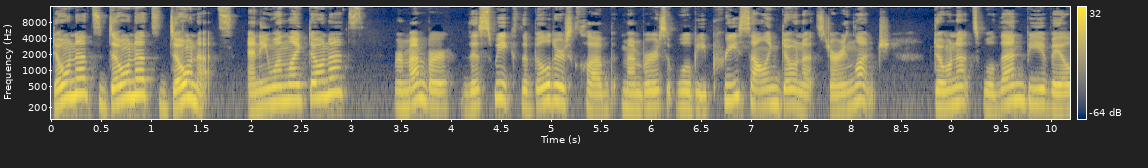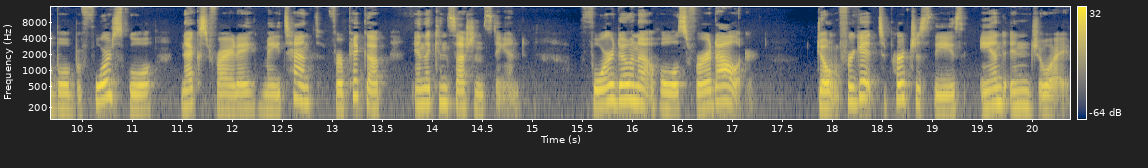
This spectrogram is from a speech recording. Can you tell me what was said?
Donuts, donuts, donuts. Anyone like donuts? Remember, this week the Builders Club members will be pre-selling donuts during lunch. Donuts will then be available before school next Friday, May 10th, for pickup in the concession stand. Four donut holes for a dollar. Don't forget to purchase these and enjoy.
